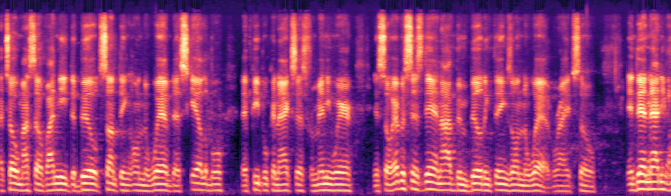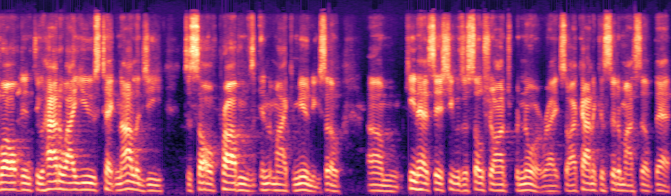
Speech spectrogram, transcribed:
I told myself I need to build something on the web that's scalable, that people can access from anywhere. And so ever since then, I've been building things on the web, right? So, and then that evolved into how do I use technology to solve problems in my community? So, um, Keena had said she was a social entrepreneur, right? So I kind of consider myself that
